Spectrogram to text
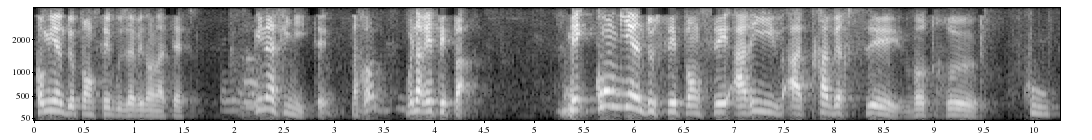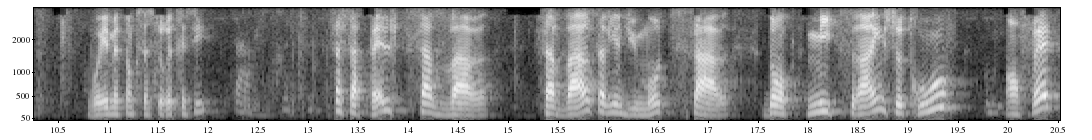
Combien de pensées vous avez dans la tête? Une infinité. Vous n'arrêtez pas. Mais combien de ces pensées arrivent à traverser votre cou? Vous voyez maintenant que ça se rétrécit? Ça s'appelle savar. Savar, ça vient du mot tsar. Donc, Mitzrayim se trouve, en fait,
